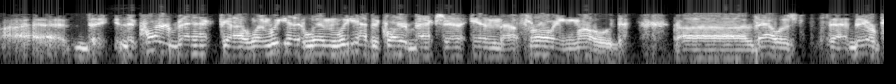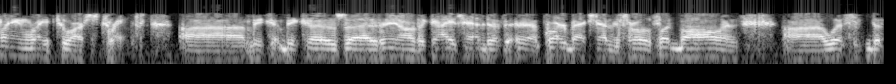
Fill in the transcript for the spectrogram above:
uh, the, the quarterback uh, when we had when we had the quarterbacks in, in uh, throwing mode, uh, that was that they were playing right to our strength uh, because because uh, you know the guys had to uh, quarterbacks had to throw the football, and uh, with the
